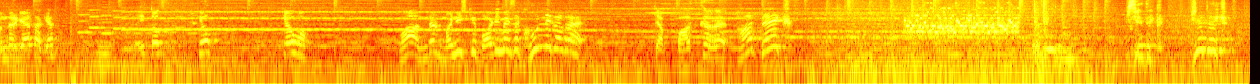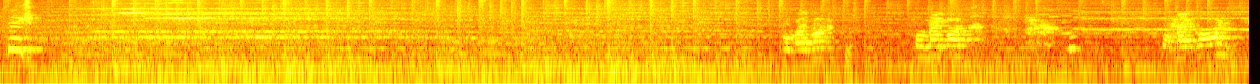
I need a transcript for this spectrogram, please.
अंदर गया था क्या? नहीं तो क्यों? क्या हुआ? वहाँ अंदर मनीष की बॉडी में से खून निकल रहा है। क्या बात कर रहा है? हाँ देख। ये देख ये देख देख। Oh my god! Oh my god! Oh my god!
